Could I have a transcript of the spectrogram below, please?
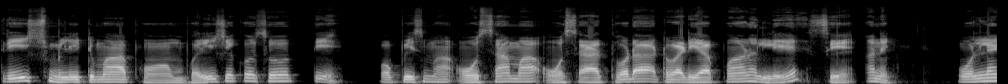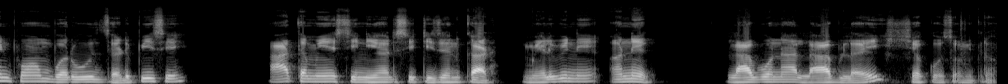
ત્રીસ મિનિટમાં ફોર્મ ભરી શકો છો. તે ઓફિસમાં ઓછામાં ઓછા થોડા અઠવાડિયા પણ લે છે અને ઓનલાઈન ફોર્મ ભરવું ઝડપી છે? આ તમે સિનિયર સિટીઝન કાર્ડ મેળવીને અનેક લાભોના લાભ લઈ શકો છો મિત્રો.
